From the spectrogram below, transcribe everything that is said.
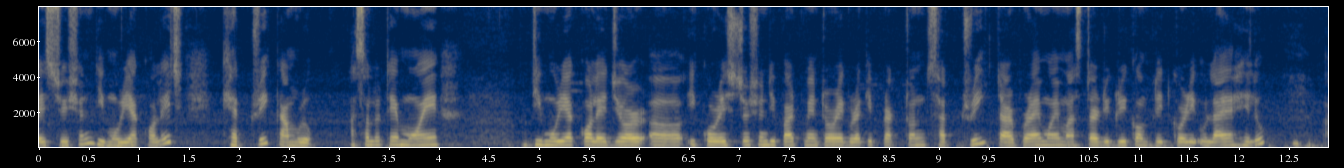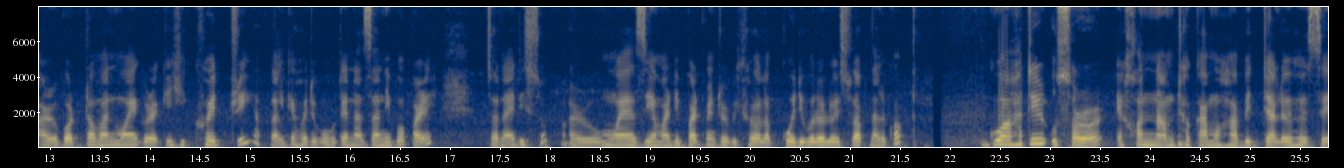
registration Dimoria college Khetri Kamrup আচলতে মই ডিমৰীয়া কলেজৰ ইক' ৰেজিষ্ট্ৰেশ্যন ডিপাৰ্টমেণ্টৰ এগৰাকী প্ৰাক্তন ছাত্ৰী। তাৰ পৰাই মই মাষ্টাৰ ডিগ্ৰী কমপ্লিট কৰি ওলাই আহিলোঁ। আৰু বৰ্তমান মই এগৰাকী শিক্ষয়িত্ৰী। আপোনালোকে হয়তো বহুতে নাজানিব পাৰে। জনাই দিছোঁ আৰু মই আজি আমাৰ ডিপাৰ্টমেণ্টৰ বিষয়ে অলপ কৈ দিবলৈ লৈছোঁ আপোনালোকক। গুৱাহাটীৰ ওচৰৰ এখন নাম থকা মহাবিদ্যালয় হৈছে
